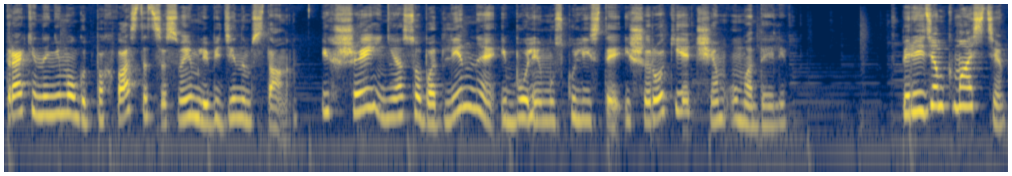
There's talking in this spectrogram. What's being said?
Тракины не могут похвастаться своим лебединым станом. Их шеи не особо длинные и более мускулистые и широкие, чем у модели. Перейдем к масти.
